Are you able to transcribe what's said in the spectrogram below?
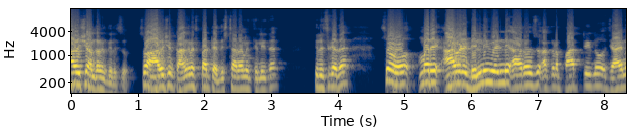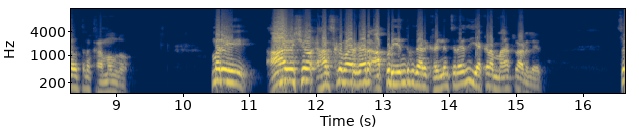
ఆ విషయం అందరికీ తెలుసు. సో ఆ విషయం కాంగ్రెస్ పార్టీ అధిష్టానానికి తెలీదా? తెలుసు కదా. సో మరి ఆవిడ ఢిల్లీ వెళ్ళి ఆ రోజు అక్కడ పార్టీలో జాయిన్ అవుతున్న క్రమంలో మరి ఆ విషయం హర్ష కుమార్ గారు అప్పుడు ఎందుకు దాన్ని ఖండించలేదు ఎక్కడ మాట్లాడలేదు? సో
